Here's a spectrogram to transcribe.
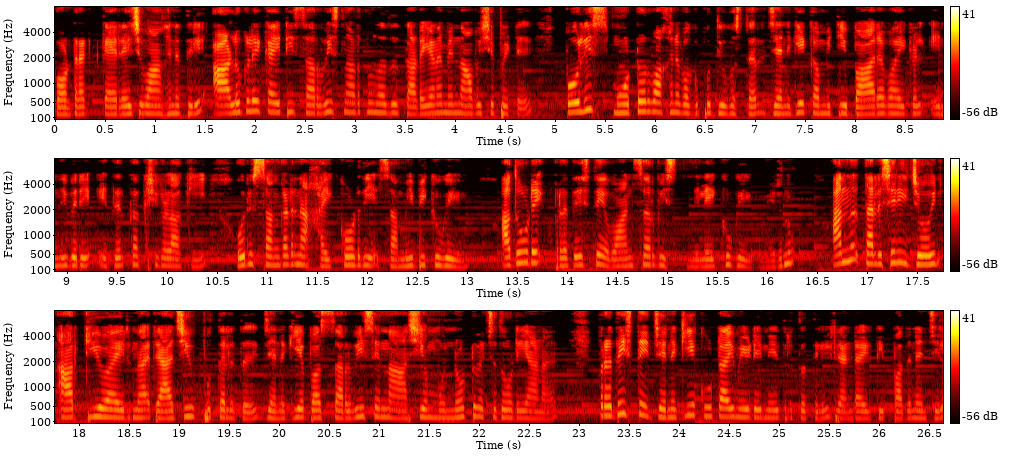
കോൺട്രാക്ട് കാരേജ് വാഹനത്തിൽ ആളുകളെ കയറ്റി സർവീസ് നടത്തുന്നത് തടയണമെന്നാവശ്യപ്പെട്ട് പോലീസ് മോട്ടോർ വാഹന വകുപ്പ് ഉദ്യോഗസ്ഥർ ജനകീയ കമ്മിറ്റി ഭാരവാഹികൾ എന്നിവരെ എതിർകക്ഷികളാക്കി ഒരു സംഘടന ഹൈക്കോടതിയെ സമീപിക്കുകയും അതോടെ പ്രദേശത്തെ വാൻ സർവീസ് നിലയ്ക്കുകയുമായിരുന്നു. അന്ന് Thalassery joint R T O ആയിരുന്ന രാജീവ് പുത്തലത്ത് ജനകീയ ബസ് സർവീസ് എന്ന ആശയം മുന്നോട്ട് വെച്ചതോടെയാണ് പ്രദേശത്തെ ജനകീയ കൂട്ടായ്മയുടെ നേതൃത്വത്തിൽ രണ്ടായിരത്തി പതിനഞ്ചിൽ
